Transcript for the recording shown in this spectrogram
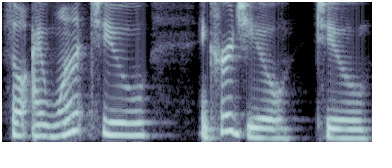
So I want to encourage you to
